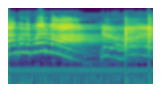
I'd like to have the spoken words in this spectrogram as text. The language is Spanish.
¡Dango de Huerva! ¡Quiero! ¡Ole!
